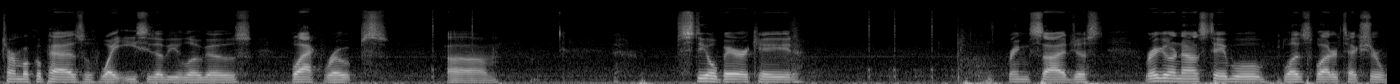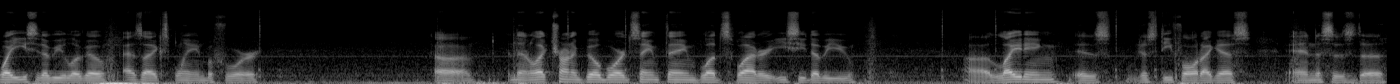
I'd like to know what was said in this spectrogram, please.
turnbuckle pads with white ECW logos black ropes um, steel barricade ringside just Regular announce table, blood splatter texture, white ECW logo, as I explained before. Uh, and then electronic billboard, same thing, blood splatter, ECW. Uh, lighting is just default, I guess. And this is the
